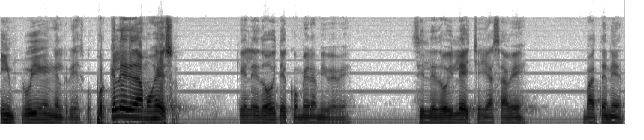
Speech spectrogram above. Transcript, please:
influyen en el riesgo. ¿Por qué le heredamos eso? ¿Qué le doy de comer a mi bebé? Si le doy leche, ya sabe, va a tener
